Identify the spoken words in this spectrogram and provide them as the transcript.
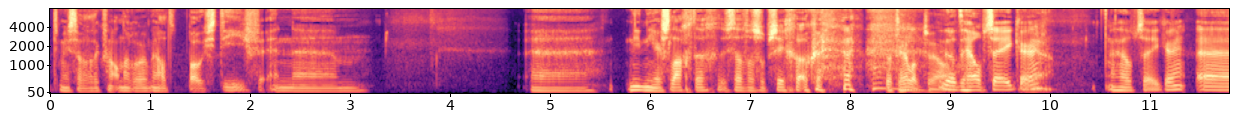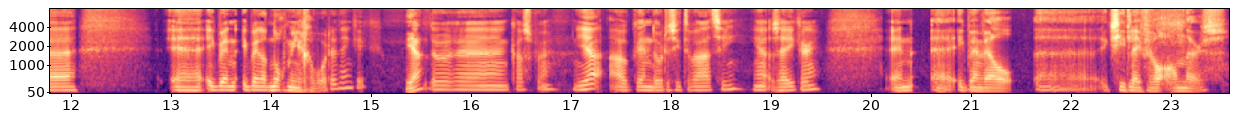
Tenminste, wat ik van anderen hoor, ik ben altijd positief en... ehm, eh, niet neerslachtig. Dus dat was op zich ook... Dat helpt wel. dat helpt zeker. Ja. Dat helpt zeker. Eh, ik, ben, ik ben dat nog meer geworden, denk ik. Ja? Door eh, Casper. ja, ook en door de situatie. Ja, zeker. En eh, ik ben wel... ik zie het leven wel anders.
